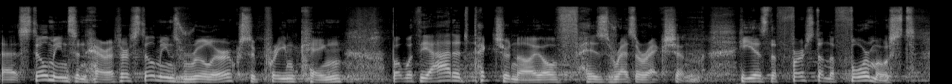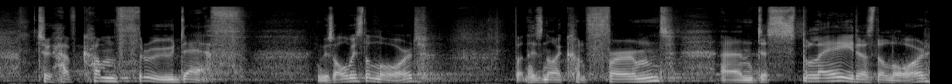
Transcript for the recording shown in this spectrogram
uh, still means inheritor, still means ruler, supreme king, but with the added picture now of his resurrection. He is the first and the foremost to have come through death. He was always the Lord but is now confirmed and displayed as the Lord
